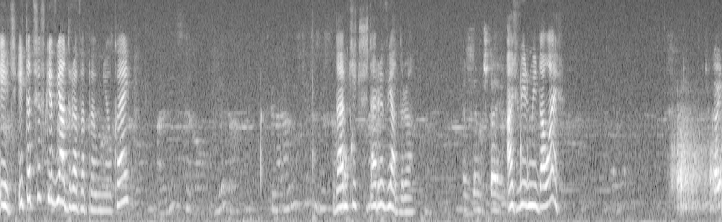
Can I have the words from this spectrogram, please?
Idź. I te wszystkie wiadra zapełni, okej? Dałem ci cztery wiadra. Jestem cztery. A żwir mi dałeś? Czekaj.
